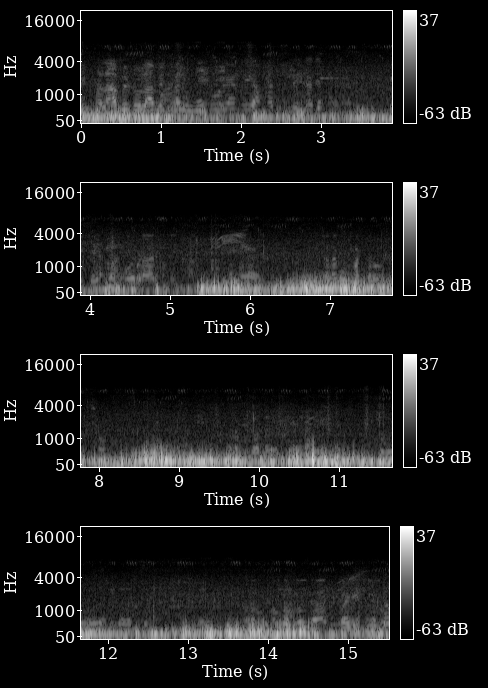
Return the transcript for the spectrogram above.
एक हलावे डोलावे घर नहीं में हो रहे हैं हाथ ले लगे देखिए पानी बढ़ा रहे हैं चलो हाथ करो छोड़ चलो गुजर पहले सीख दो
